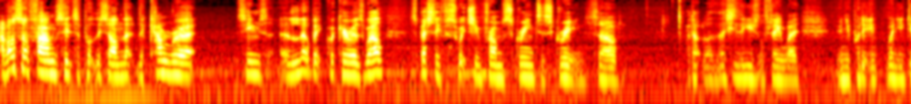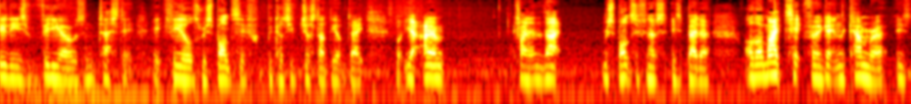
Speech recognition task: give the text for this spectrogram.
I've also found since I put this on that the camera seems a little bit quicker as well, especially for switching from screen to screen. So I don't know, this is the usual thing where when you put it in, when you do these videos and test it, it feels responsive because you've just had the update. But yeah, I am finding that responsiveness is better. Although my tip for getting the camera is,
